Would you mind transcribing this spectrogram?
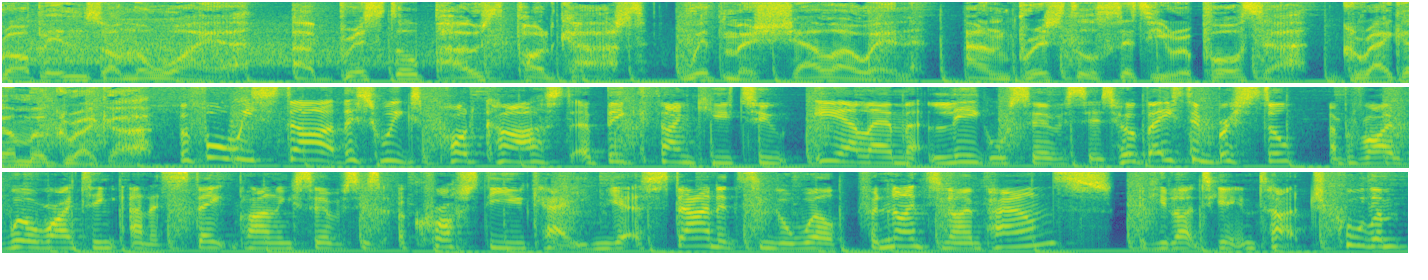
Robins on the Wire, a Bristol Post podcast with Michelle Owen and Bristol City reporter Gregor McGregor. Before we start this week's podcast, a big thank you to ELM Legal Services, who are based in Bristol and provide will writing and estate planning services across the UK. You can get a standard single will for £99. If you'd like to get in touch, call them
